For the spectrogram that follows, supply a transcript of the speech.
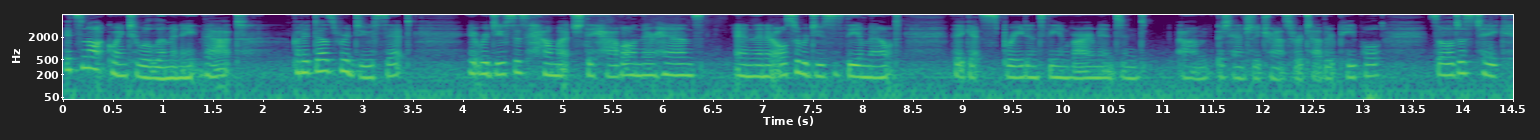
It's not going to eliminate that, but it does reduce it. It reduces how much they have on their hands, and then it also reduces the amount that gets sprayed into the environment and um, potentially transferred to other people. So I'll just take,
